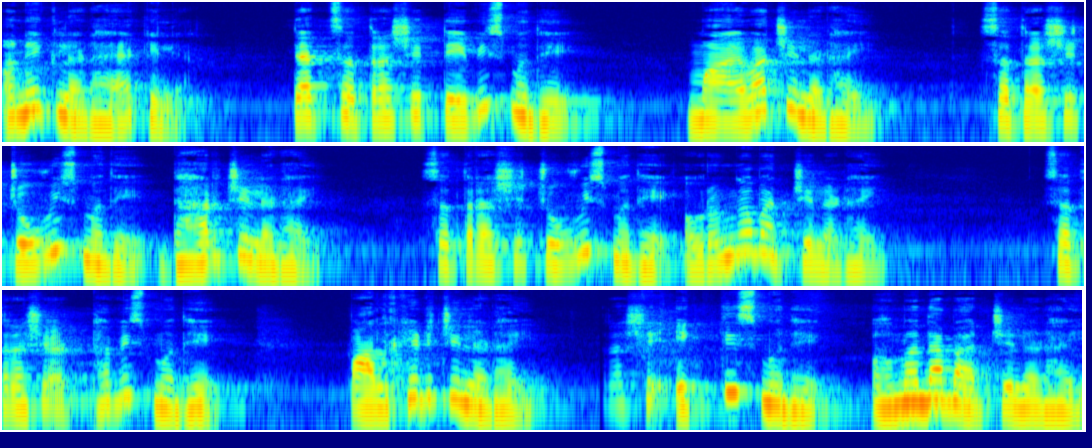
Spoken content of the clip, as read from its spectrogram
अनेक लढाया केल्या. त्यात सतराशे तेवीसमध्ये माळवाची लढाई सतराशे चोवीसमध्ये धारची लढाई सतराशे चोवीसमध्ये औरंगाबादची लढाई सतराशे अठ्ठावीसमध्ये पालखेडची लढाई सतराशे एकतीसमध्ये अहमदाबादची लढाई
